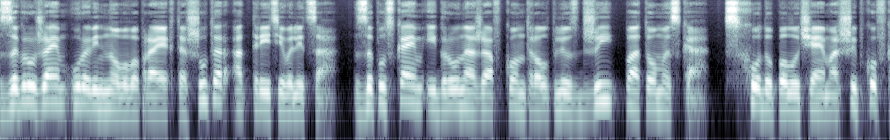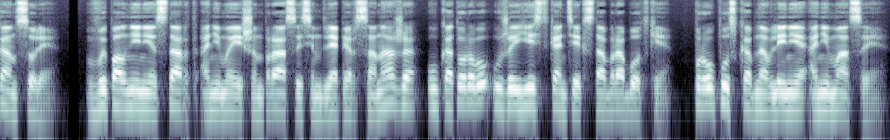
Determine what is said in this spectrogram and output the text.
Загружаем уровень нового проекта шутер от третьего лица. Запускаем игру, нажав Ctrl плюс G, потом SK. Сходу получаем ошибку в консоли. Выполнение Start Animation Processing для персонажа, у которого уже есть контекст обработки. Пропуск обновления анимации.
